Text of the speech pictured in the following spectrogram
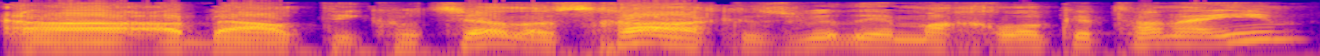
uh, about the kotzel schach is really a machloket tanaim.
